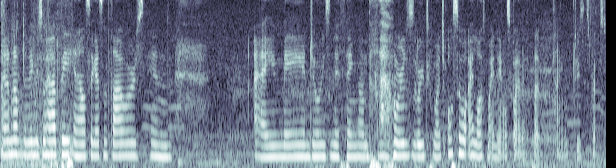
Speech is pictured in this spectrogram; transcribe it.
I don't know, they make me so happy and I also got some flowers and I may enjoy sniffing on the flowers way too much. Also, I lost my nails by that, that time. Jesus Christ.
